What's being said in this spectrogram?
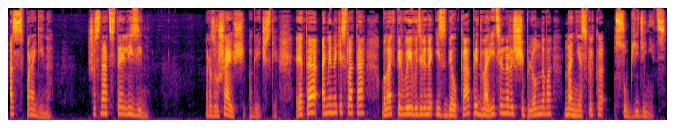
аспарагина. 16. Лизин. Разрушающий по-гречески. Эта аминокислота была впервые выделена из белка, предварительно расщепленного на несколько субъединиц.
